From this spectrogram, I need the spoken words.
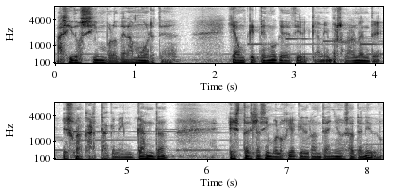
ha sido símbolo de la muerte. Y aunque tengo que decir que a mí personalmente es una carta que me encanta, esta es la simbología que durante años ha tenido.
